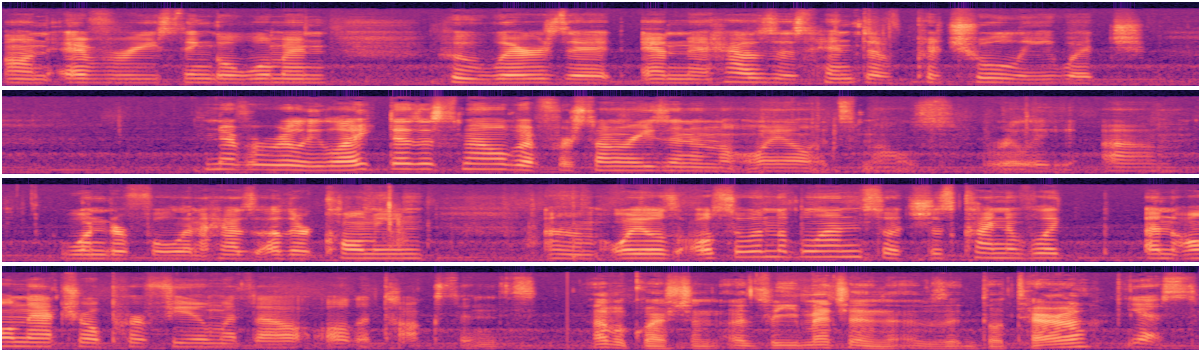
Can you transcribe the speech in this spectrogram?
on every single woman who wears it. And it has this hint of patchouli which never really liked as a smell but for some reason in the oil it smells really um, wonderful and it has other calming um, oils also in the blend so it's just kind of like an all natural perfume without all the toxins I have a question. Uh, so you mentioned was it DoTerra? Yes.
